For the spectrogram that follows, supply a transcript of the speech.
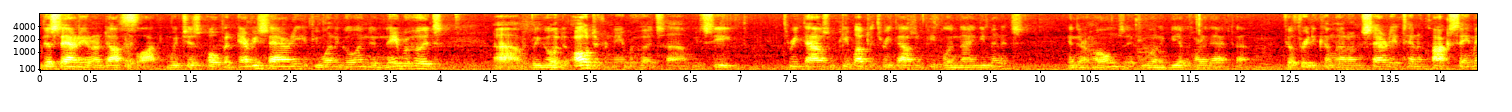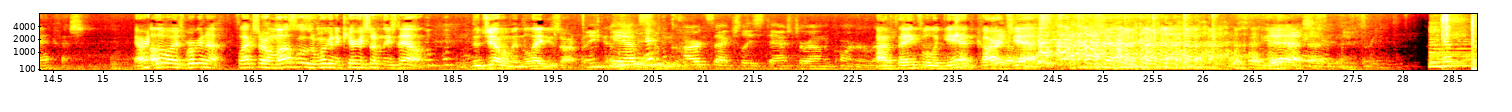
this Saturday on our Adopted Block, which is open every Saturday. If you want to go into neighborhoods, uh, we go into all different neighborhoods. Uh, we see 3,000 people, up to 3,000 people in 90 minutes in their homes. If you want to be a part of that, uh, feel free to come out on Saturday at 10 o'clock, same address. All right. Otherwise, we're going to flex our muscles and we're going to carry some of these down. The gentlemen, the ladies aren't. I think we have some carts actually stashed around the corner, right? I'm thankful again. Cards, yes. yes. up the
